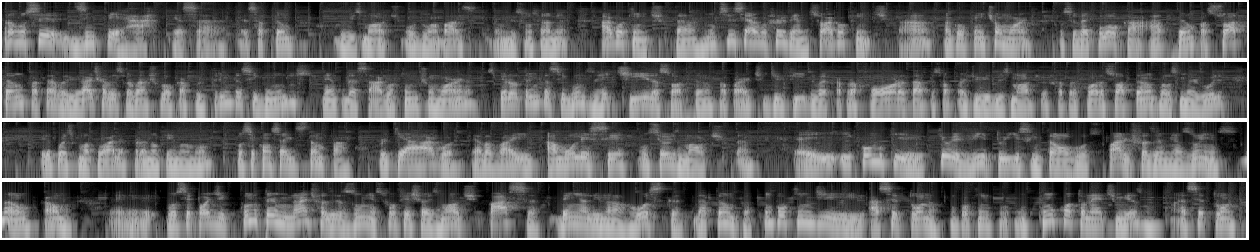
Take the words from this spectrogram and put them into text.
para você desemperrar essa, essa tampa, do esmalte ou de uma base, do mesmo funcionamento, água quente, tá? Não precisa ser água fervendo, só água quente, tá? Água quente ao morno, você vai colocar a tampa, só a tampa, tá? Vai virar de cabeça para baixo, colocar por 30 segundos dentro dessa água quente ou morna. Esperou 30 segundos, retira só a tampa, a parte de vidro vai ficar para fora, tá? Pessoal, a parte de vidro do esmalte vai ficar para fora, só a tampa você mergulha e depois com uma toalha para não queimar a mão, você consegue destampar, porque a água ela vai amolecer o seu esmalte, tá? É, e, e, como que, que eu evito isso então, Augusto? Paro de fazer minhas unhas? Não, calma. É, você pode, quando terminar de fazer as unhas, for fechar o esmalte, passa bem ali na rosca da tampa um pouquinho de acetona, um pouquinho com um cotonete mesmo, acetona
